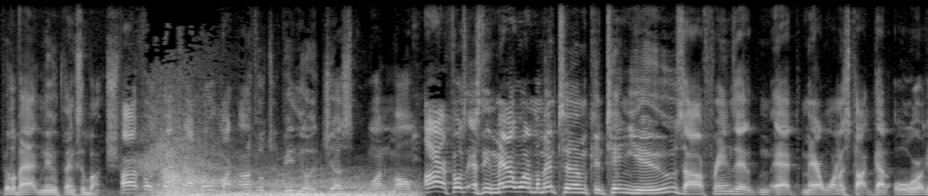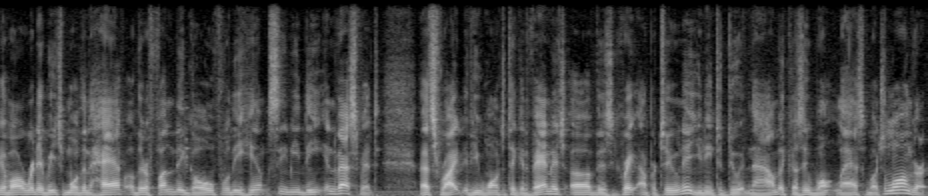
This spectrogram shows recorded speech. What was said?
Phillip Agnew, thanks a bunch. All right, folks. Back to that Roland Martin Unfiltered video in just one moment. All right, folks. As the marijuana momentum continues, our friends at, at marijuanastock.org have already reached more than half of their funding for the hemp CBD investment. That's right. If you want to take advantage of this great opportunity, you need to do it now because it won't last much longer.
